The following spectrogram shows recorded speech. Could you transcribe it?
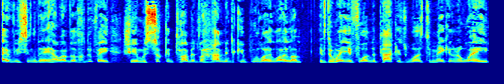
every single day. However, Chnufe, Shem was Sukkot Tabit Lahamid Kipulai Loilam, if the way you formed the package was to make it in a way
